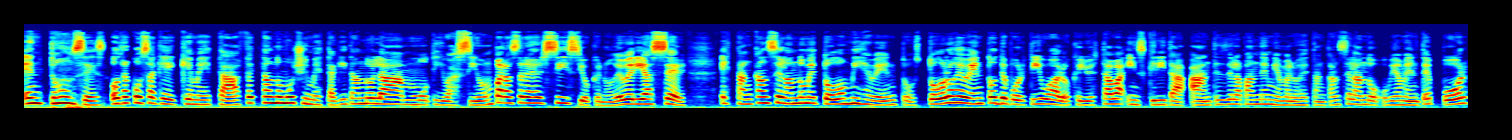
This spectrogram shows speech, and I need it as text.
Entonces, otra cosa que, que, me está afectando mucho y me está quitando la motivación para hacer ejercicio, que no debería ser, están cancelándome todos mis eventos. Todos los eventos deportivos a los que yo estaba inscrita antes de la pandemia me los están cancelando, obviamente, por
